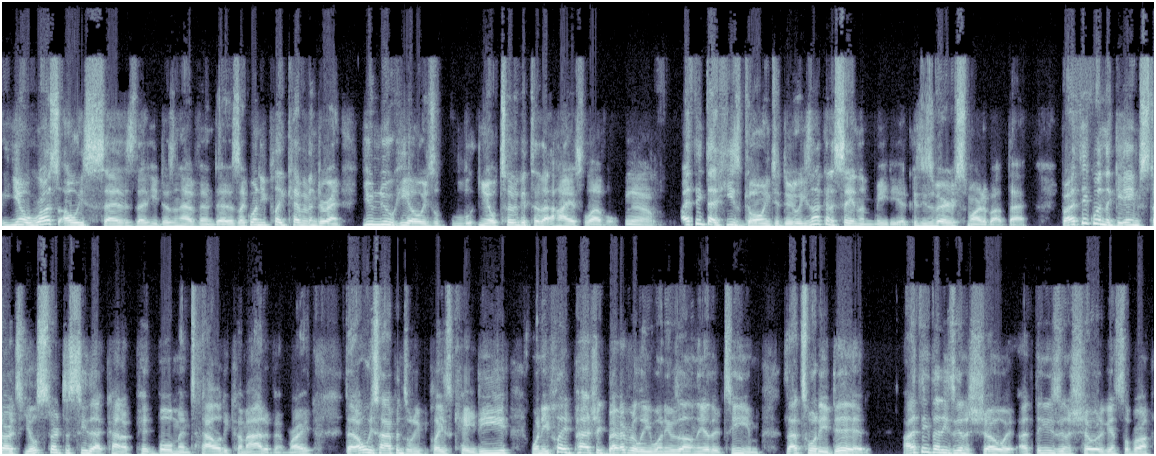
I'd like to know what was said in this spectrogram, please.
you know, Russ always says that he doesn't have vendettas. Like when he played Kevin Durant, you knew he always, you know, took it to that highest level. No. I think that he's going to do. He's not going to say in the media because he's very smart about that. But I think when the game starts, you'll start to see that kind of pit bull mentality come out of him, right? That always happens when he plays KD. When he played Patrick Beverley when he was on the other team, that's what he did. I think that he's going to show it. I think he's going to show it against LeBron.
